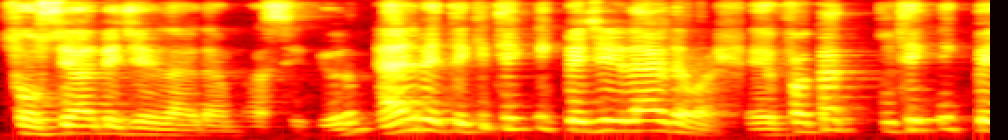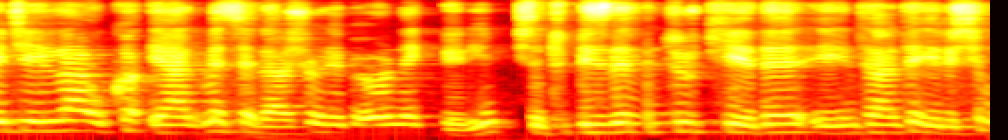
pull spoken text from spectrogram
sosyal becerilerden bahsediyorum. Elbette ki teknik beceriler de var. E, fakat bu teknik beceriler yani mesela şöyle bir örnek vereyim. İşte bizde Türkiye'de e, internete erişim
